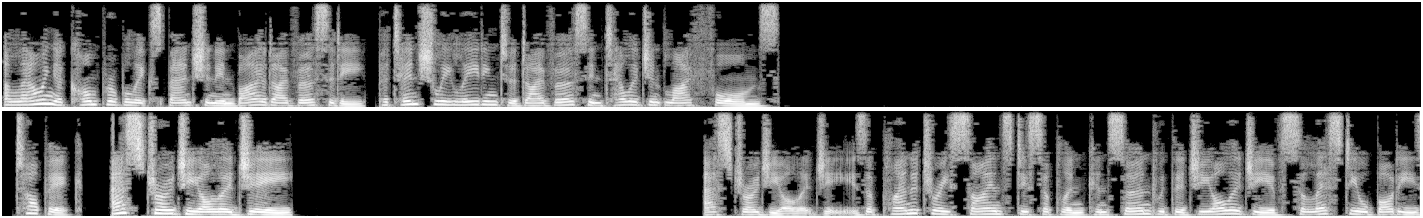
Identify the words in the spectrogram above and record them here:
allowing a comparable expansion in biodiversity, potentially leading to diverse intelligent life forms. Topic: Astrogeology Astrogeology is a planetary science discipline concerned with the geology of celestial bodies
